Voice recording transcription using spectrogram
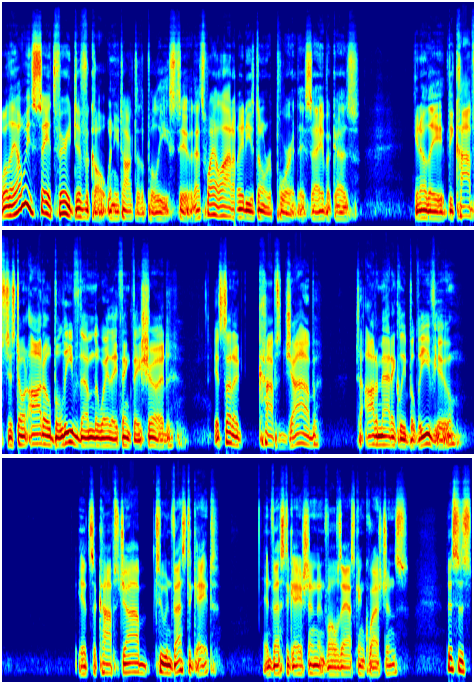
Well, they always say it's very difficult when you talk to the police too. That's why a lot of ladies don't report, they say, because you know, they the cops just don't auto believe them the way they think they should. It's not a cop's job to automatically believe you. It's a cop's job to investigate. Investigation involves asking questions. This is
